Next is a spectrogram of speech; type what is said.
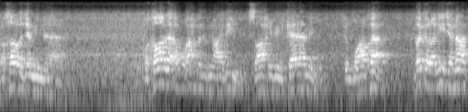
فخرج منها وقال أبو أحمد بن عدي صاحب الكامل في الضعفاء ذكر لي جماعة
